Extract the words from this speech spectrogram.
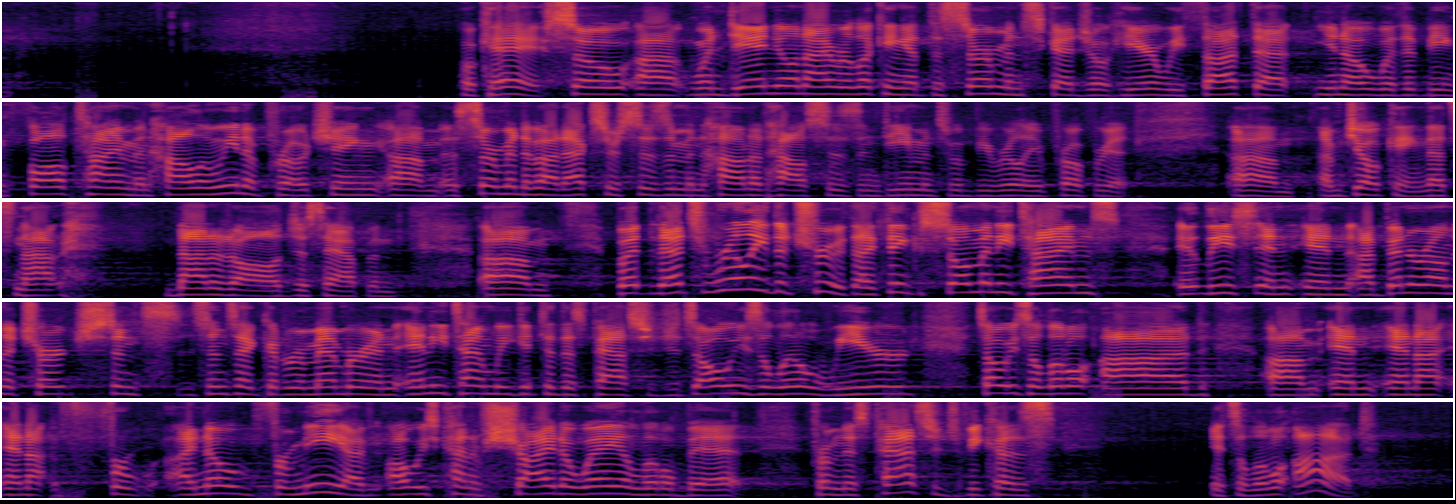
Okay, so uh, when Daniel and I were looking at the sermon schedule here, we thought that, you know, with it being fall time and Halloween approaching, um, a sermon about exorcism and haunted houses and demons would be really appropriate. Um, I'm joking, that's not not at all, it just happened. Um, but that's really the truth. I think so many times, at least in, in, I've been around the church since, since I could remember, and anytime we get to this passage, it's always a little weird, it's always a little odd. Um, and and, I, and I, for, I know for me, I've always kind of shied away a little bit from this passage because it's a little odd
